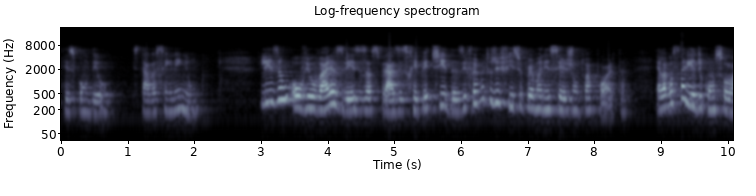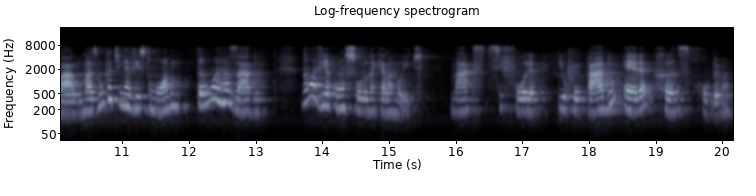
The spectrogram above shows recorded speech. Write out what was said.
respondeu. Estava sem nenhum. Liesel ouviu várias vezes as frases repetidas e foi muito difícil permanecer junto à porta. Ela gostaria de consolá-lo, mas nunca tinha visto um homem tão arrasado. Não havia consolo naquela noite. Max se fora e o culpado era Hans Hubermann.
